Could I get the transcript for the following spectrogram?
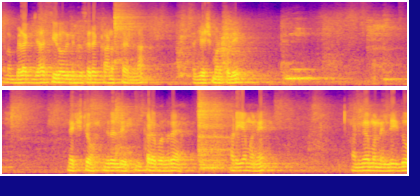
ಏನೋ ಬೆಳಕು ಜಾಸ್ತಿ ಇರೋದ್ರಿಂದ ಸರಿಯಾಗಿ ಕಾಣಿಸ್ತಾ ಇಲ್ಲ ಅಡ್ಜಸ್ಟ್ ಮಾಡ್ಕೊಳ್ಳಿ ನೆಕ್ಸ್ಟು ಇದರಲ್ಲಿ ಈ ಕಡೆ ಬಂದರೆ ಅಡುಗೆ ಮನೆ ಅಡುಗೆ ಮನೆಯಲ್ಲಿ ಇದು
